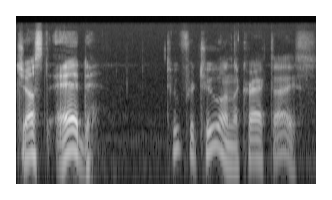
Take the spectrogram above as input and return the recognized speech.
Just Ed. Two for two on the cracked ice.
